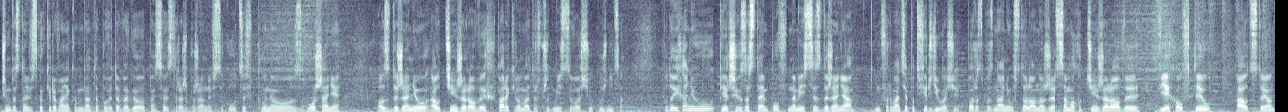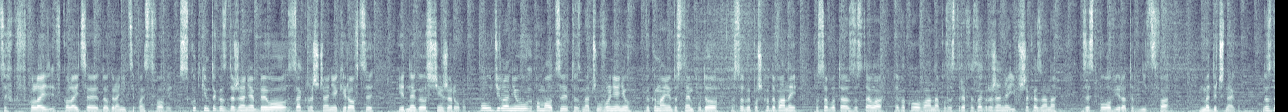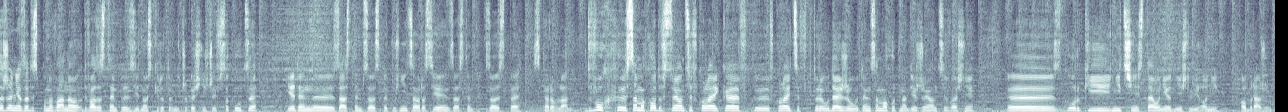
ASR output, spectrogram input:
czym do stanowiska kierowania komendanta powiatowego Państwowej Straży Pożarnej w Sokółce wpłynęło zgłoszenie o zderzeniu aut ciężarowych parę kilometrów przed miejscowością Kuźnica. Po dojechaniu pierwszych zastępów na miejsce zderzenia informacja potwierdziła się. Po rozpoznaniu ustalono, że samochód ciężarowy wjechał w tył aut stojących w, kolej, w kolejce do granicy państwowej. Skutkiem tego zdarzenia było zakleszczenie kierowcy jednego z ciężarówek. Po udzieleniu pomocy, to znaczy uwolnieniu, wykonaniu dostępu do osoby poszkodowanej, osoba ta została ewakuowana poza strefę zagrożenia i przekazana zespołowi ratownictwa medycznego. Do zdarzenia zadysponowano dwa zastępy z jednostki ratowniczo-gaśniczej w Sokółce, jeden y, zastęp z OSP Kuźnica oraz jeden zastęp z OSP Starowlany. Dwóch y, samochodów stojących w, kolejkę, w, y, w kolejce, w które uderzył ten samochód nadjeżdżający właśnie z górki, nic się nie stało, nie odnieśli oni obrażeń.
